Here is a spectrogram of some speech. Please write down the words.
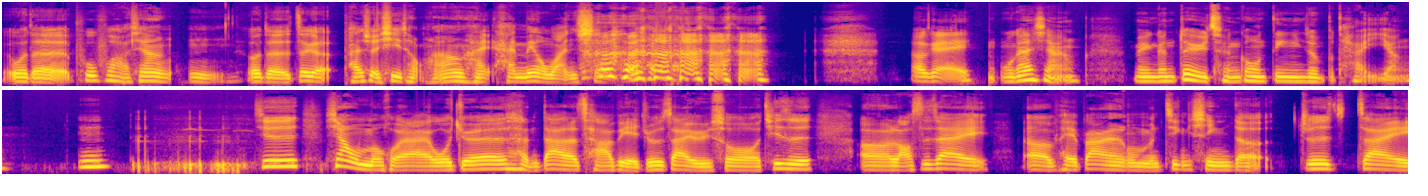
我的噗噗好像，嗯，我的这个排水系统好像还还没有完善。OK，我刚才想，每个人对于成功的定义就不太一样。嗯，其实像我们回来，我觉得很大的差别就是在于说，其实呃，老师在呃陪伴我们静心的，就是在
